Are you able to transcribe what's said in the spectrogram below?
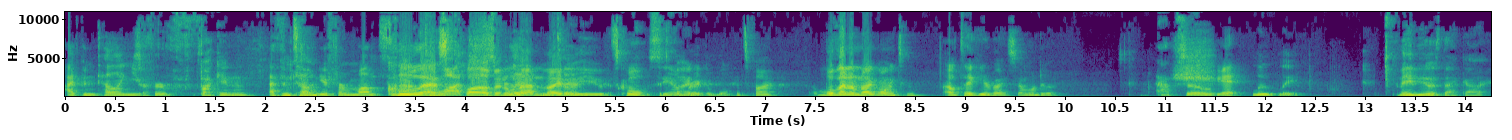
I've been telling you for fucking I've been telling you for months. cool ass club, and I'm not invited. You it's cool. see it's fine. Unbreakable. It's fine. Well, then I'm not going to. I'll take your advice. I won't do it. Absolutely. Shit. Maybe it was that guy.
